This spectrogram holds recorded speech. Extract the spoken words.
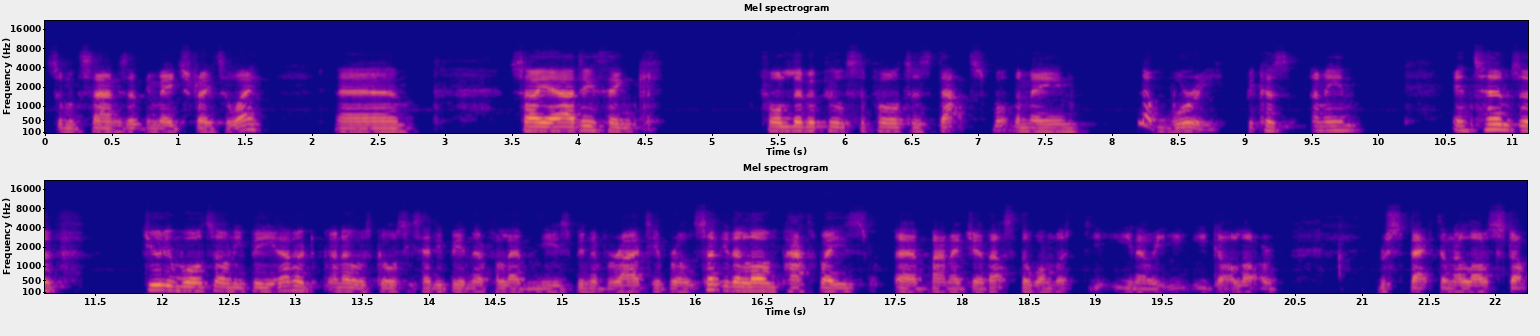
some of the signings that they made straight away. Um, so yeah, I do think for Liverpool supporters, that's what the main not worry because I mean, in terms of Julian Ward's only been, I know, I know as Gorsty said he'd been there for 11 years, been a variety of roles. Certainly the Loan Pathways uh, manager, that's the one that, you know, he, he, got a lot of respect and a lot of stock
